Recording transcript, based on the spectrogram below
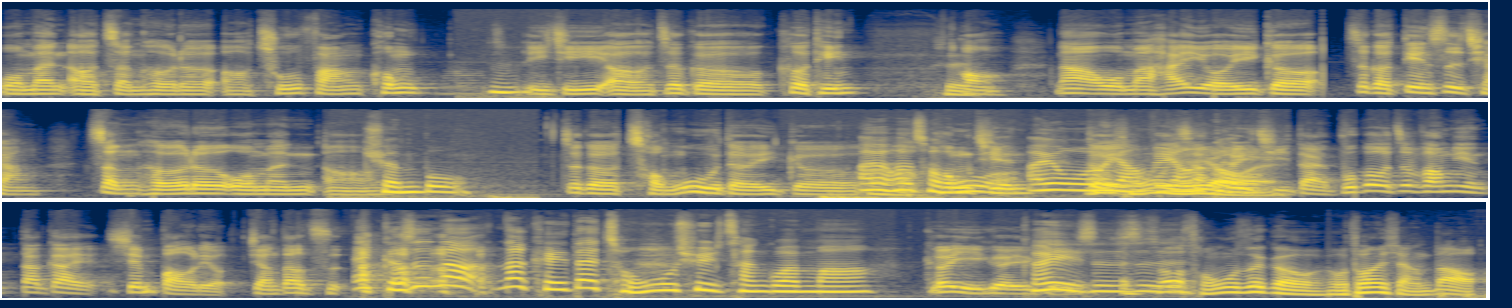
我们呃整合了呃厨房空以及呃这个客厅。哦，那我们还有一个这个电视墙，整合了我们呃全部这个宠物的一个空间，哎呦我养非常可以期待。不过这方面大概先保留，讲到此。哎，可是那 那可以带宠物去参观吗？可以可以可以，是不是？说到宠物这个，我突然想到，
